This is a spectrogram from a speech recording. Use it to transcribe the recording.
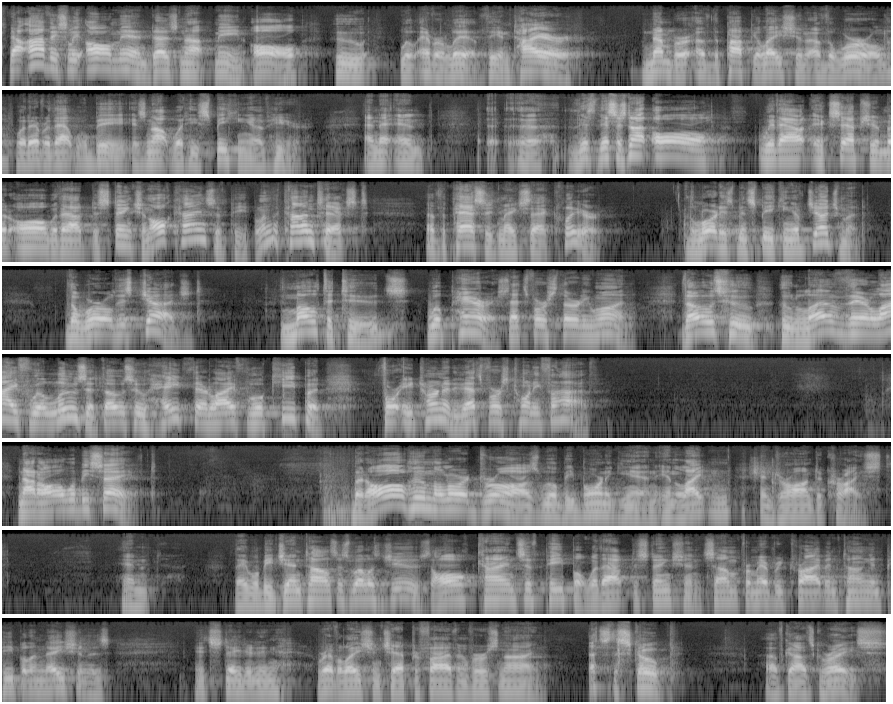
Now, obviously, all men does not mean all who will ever live. The entire number of the population of the world, whatever that will be, is not what he's speaking of here. And, and uh, uh this, this is not all without exception, but all without distinction. All kinds of people. And the context of the passage makes that clear. The Lord has been speaking of judgment. The world is judged. Multitudes will perish. That's verse 31. Those who, who love their life will lose it. Those who hate their life will keep it for eternity. That's verse 25. Not all will be saved. But all whom the Lord draws will be born again, enlightened, and drawn to Christ. And they will be Gentiles as well as Jews, all kinds of people without distinction, some from every tribe and tongue and people and nation, as it's stated in Revelation chapter 5 and verse 9. That's the scope of God's grace.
